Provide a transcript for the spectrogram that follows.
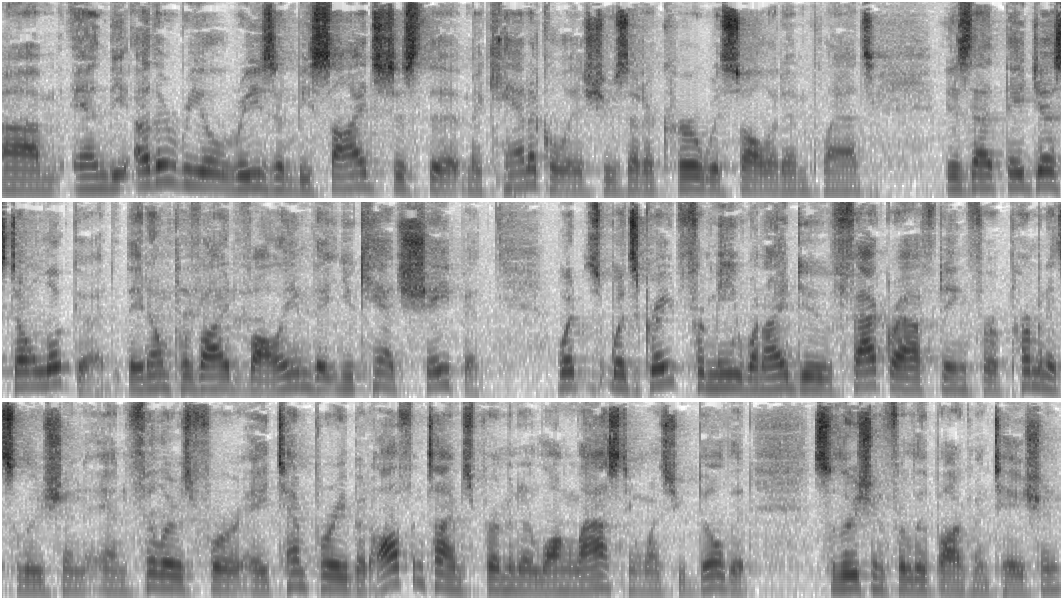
Um, and the other real reason, besides just the mechanical issues that occur with solid implants, is that they just don't look good. They don't provide volume, that you can't shape it. What's, what's great for me when I do fat grafting for a permanent solution and fillers for a temporary but oftentimes permanent, long lasting once you build it, solution for lip augmentation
